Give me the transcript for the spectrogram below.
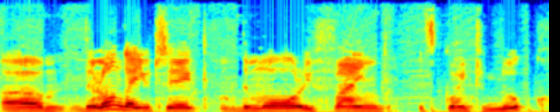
Um, the longer you take the more refined it's going to look.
